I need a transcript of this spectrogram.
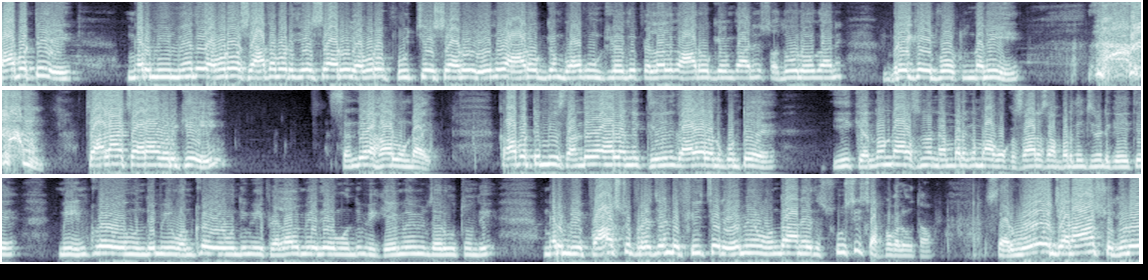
కాబట్టి మరి మీ మీద ఎవరో శాతపడి చేశారు ఎవరో పూజ చేశారు ఏదో ఆరోగ్యం బాగుంటలేదు పిల్లలకు ఆరోగ్యం కానీ చదువులో కానీ బ్రేక్ అయిపోతుందని చాలా చాలా వరకు సందేహాలు ఉన్నాయి. కాబట్టి మీ సందేహాలన్నీ క్లీన్ కావాలనుకుంటే ఈ కింద ఉండాల్సిన నెంబర్కి మాకు ఒకసారి సంప్రదించినట్టుగైతే మీ ఇంట్లో ఏముంది మీ ఒంట్లో ఏముంది మీ పిల్లల మీద ఏముంది మీకు ఏమేమి జరుగుతుంది మరి మీ పాస్ట్ ప్రజెంట్ ఫ్యూచర్ ఏమేమి ఉందా అనేది చూసి చెప్పగలుగుతాం. సర్వో జనా సుఖినో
